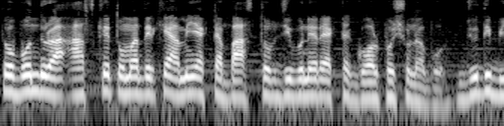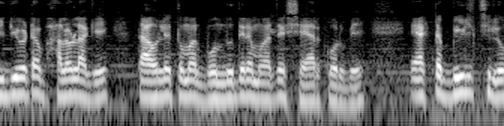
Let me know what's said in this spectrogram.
তো বন্ধুরা, আজকে তোমাদেরকে আমি একটা বাস্তব জীবনের একটা গল্প শোনাবো। যদি ভিডিওটা ভালো লাগে, তাহলে তোমার বন্ধুদের মাঝে শেয়ার করবে। একটা বিল ছিল,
